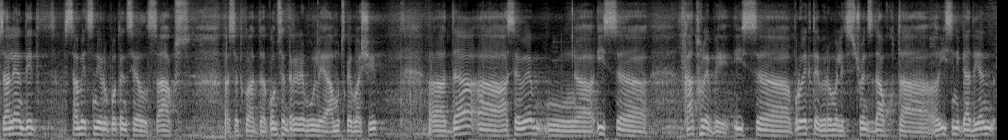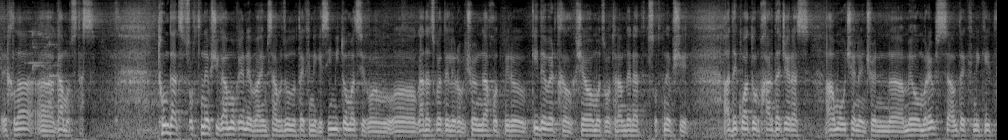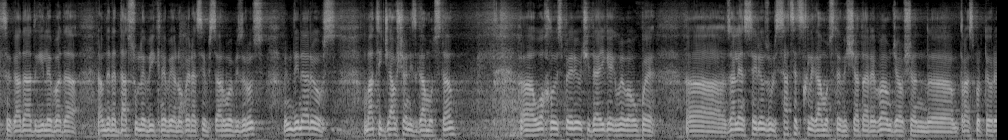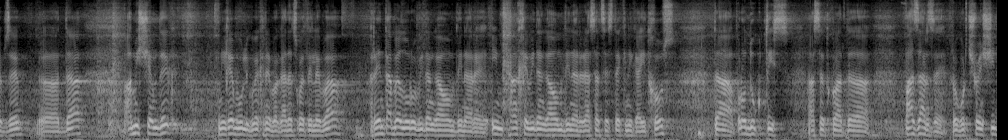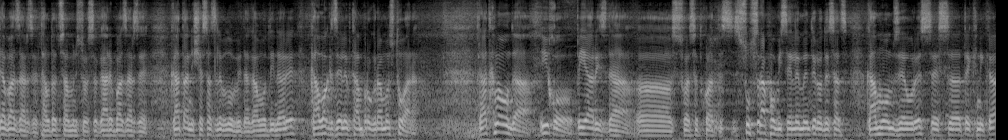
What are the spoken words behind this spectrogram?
ძალიან დიდ სამეცნიერო პოტენციალს აქვს, ასე ვთქვათ, კონცენტრირებულია ამ უწყებაში და ასევე ის გათვლები, ის პროექტები, რომელიც ჩვენს დავხვდა, ისინი გადიან ახლა გამოცდას. თუნდაც წვრთნებში გამოყენება იმ საბრძოლო ტექნიკის იმიტომაც იყო გადაწყვეტილი რომ ჩვენ ნახოთ კიდევ ერთხელ შევამოწმოთ რამდენად წვრთნებში ადეკვატურ ხარდაჭერას აღმოუჩენენ ჩვენ მეომრებს ამ ტექნიკით გადაადგილება და რამდენად დაცულები იქნებიან ოპერაციების წარმოების დროს. მიმდინარეობს მათი ჯავშანის გამოცდა. უახლოეს პერიოდში დაიგეგმება უკვე ძალიან სერიოზული საცეცხლე გამოცდების ჩატარება ამ ჯავშან ტრანსპორტიორებზე და ამის შემდეგ მიღებული გვექნება გადაწყვეტილება რენტაბელურობიდან გამომდინარე, იმ თანხებიდან გამომდინარე, რასაც ეს ტექნიკა ითხოვს და პროდუქტის, ასე ვთქვათ, ბაზარზე, როგორც ჩვენ შიდა ბაზარზე, თავდაცვის სამინისტროს გარე ბაზარზე გატანის შესაძლებლობიდან გამომდინარე, გავაგრძელებთ ამ პროგრამას თუ არა? რა თქმა უნდა, იყო პიარის და ასე ვთქვათ, სუსტრაფობის ელემენტი, როდესაც გამოამზეურეს ეს ტექნიკა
